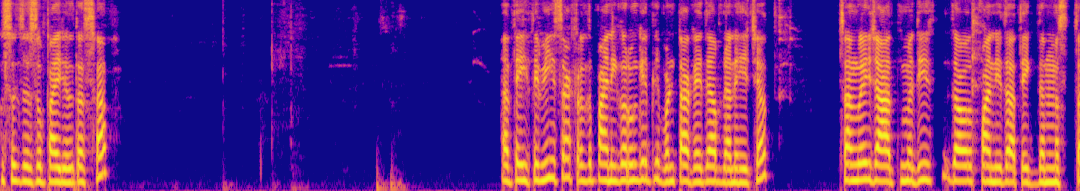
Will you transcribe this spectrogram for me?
असं जसं पाहिजे तसं. आता इथे मी साखरेचं पाणी करून घेतले पण टाकायचं आपल्याला ह्याच्यात. चांगलं ह्याच्या आतमध्ये जाऊ पाणी जाते एकदम मस्त.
